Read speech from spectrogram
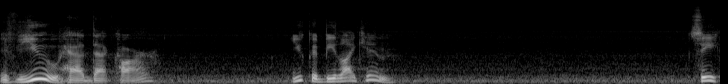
If you had that car, you could be like him. See,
